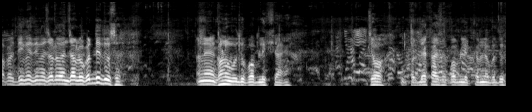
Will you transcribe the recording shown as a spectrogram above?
આપણે ધીમે ધીમે ચડવાનું ચાલુ કરી દીધું છે. અને ઘણું બધું પબ્લિક છે અહીંયા. જો, ઉપર દેખાય છે પબ્લિક તમને બધું.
